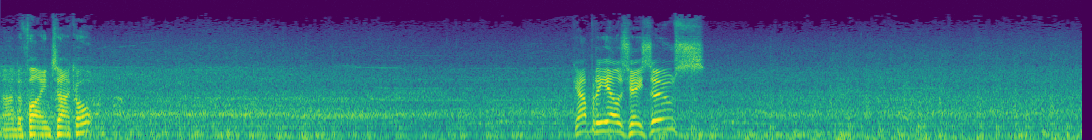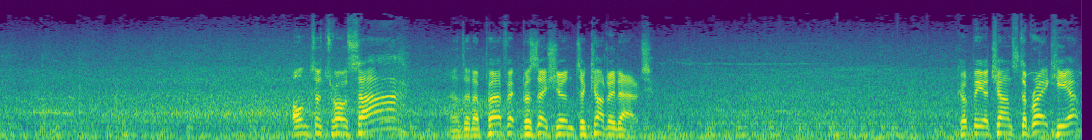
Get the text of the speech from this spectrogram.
And a fine tackle. Gabriel Jesus. On to Trossard. And in a perfect position to cut it out. Could be a chance to break here.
